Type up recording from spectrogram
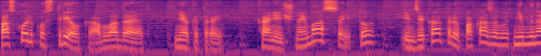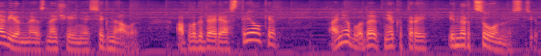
Поскольку стрелка обладает некоторой конечной массой, то индикаторы показывают не мгновенное значение сигнала, а благодаря стрелке они обладают некоторой инерционностью.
